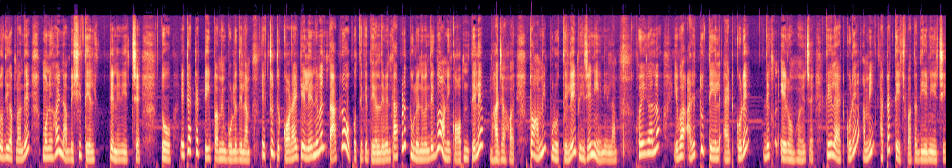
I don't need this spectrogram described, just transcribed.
যদি আপনাদের মনে হয় না বেশি তেল টেনে নিচ্ছে। তো এটা একটা টিপ আমি বলে দিলাম। একটু কড়াই টেলে নেবেন, তারপরে ওপর থেকে তেল দেবেন, তারপরে তুলে নেবেন, দেখবেন অনেক কম তেলে ভাজা হয়। তো আমি পুরো তেলেই ভেজে নিয়ে নিলাম। হয়ে গেল, এবার আরেকটু তেল অ্যাড করে দেখুন, এরম হয়েছে। তেল অ্যাড করে আমি একটা তেজপাতা দিয়ে নিয়েছি।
